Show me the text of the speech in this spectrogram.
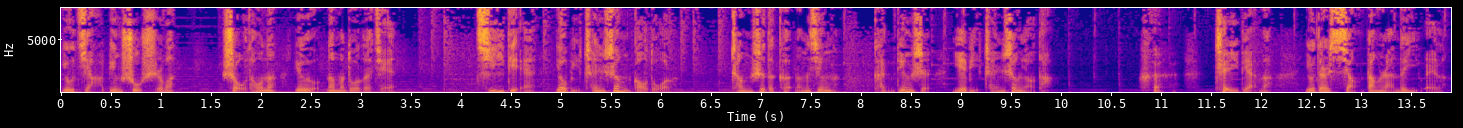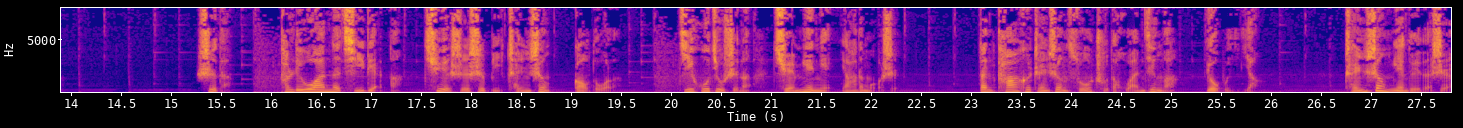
有甲兵数十万，手头呢又有那么多的钱，起点要比陈胜高多了，成事的可能性呢，肯定是也比陈胜要大。这一点呢。有点想当然的以为了。是的，他刘安的起点呢，确实是比陈胜高多了，几乎就是呢全面碾压的模式。但他和陈胜所处的环境啊又不一样。陈胜面对的是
